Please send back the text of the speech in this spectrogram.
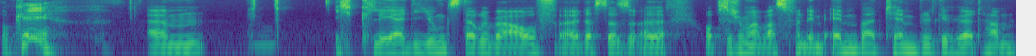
Okay. Ähm, ich kläre die Jungs darüber auf, äh, dass das, äh, ob sie schon mal was von dem Ember-Tempel gehört haben.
